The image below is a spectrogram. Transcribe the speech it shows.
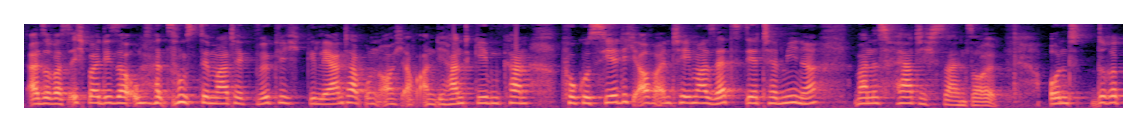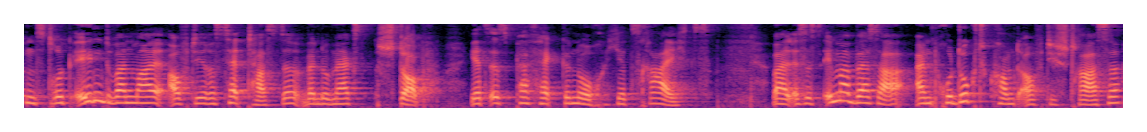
Also was ich bei dieser Umsetzungsthematik wirklich gelernt habe und euch auch an die Hand geben kann, fokussier dich auf ein Thema, setz dir Termine, wann es fertig sein soll. Und drittens, drück irgendwann mal auf die Reset-Taste, wenn du merkst, stopp, jetzt ist perfekt genug, jetzt reicht's weil es ist immer besser, ein Produkt kommt auf die Straße,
